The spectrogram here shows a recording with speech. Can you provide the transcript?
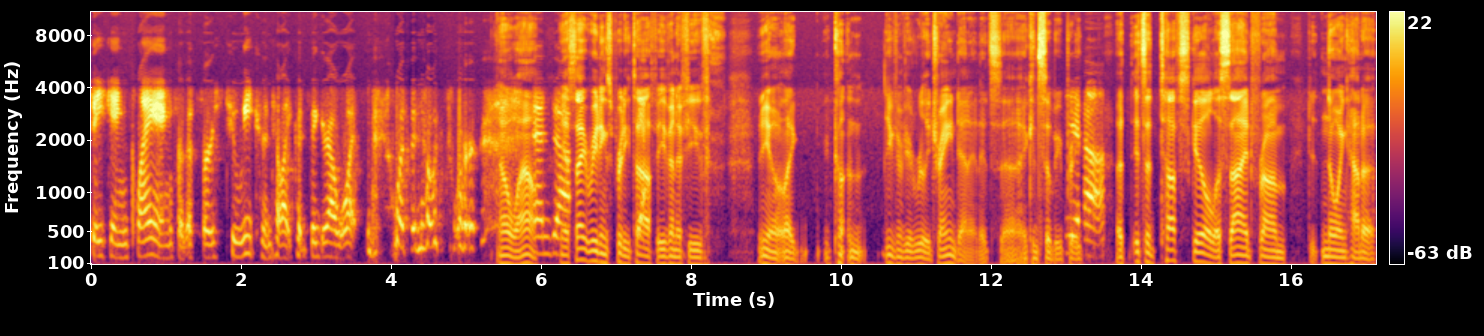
faking playing for the first two weeks until I could figure out what what the notes were. oh wow. And, uh, yeah, sight reading's pretty tough, even if you've, you know, like, even if you're really trained in it, it's uh, it can still be pretty. Yeah. a- it's a tough skill aside from knowing how to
